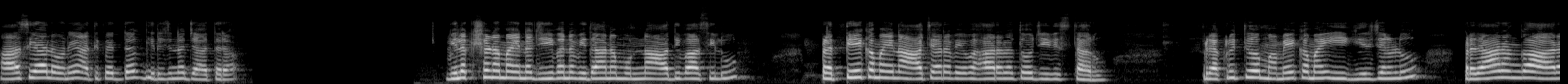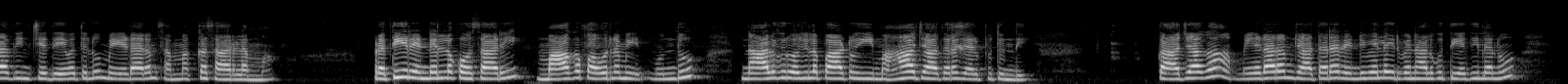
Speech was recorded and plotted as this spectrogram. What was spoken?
ఆసియాలోనే అతిపెద్ద గిరిజన జాతర. విలక్షణమైన జీవన విధానం ఉన్న ఆదివాసీలు ప్రత్యేకమైన ఆచార వ్యవహారాలతో జీవిస్తారు. ప్రకృతితో మమేకమై ఈ గిరిజనులు ప్రధానంగా ఆరాధించే దేవతలు మేడారం సమ్మక్క సారలమ్మ. ప్రతి రెండేళ్ళకోసారి మాఘ పౌర్ణమి ముందు నాలుగు రోజుల పాటు ఈ మహా జాతర జరుపుతుంది. తాజాగా మేడారం జాతర రెండు వేల ఇరవై నాలుగు తేదీలను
